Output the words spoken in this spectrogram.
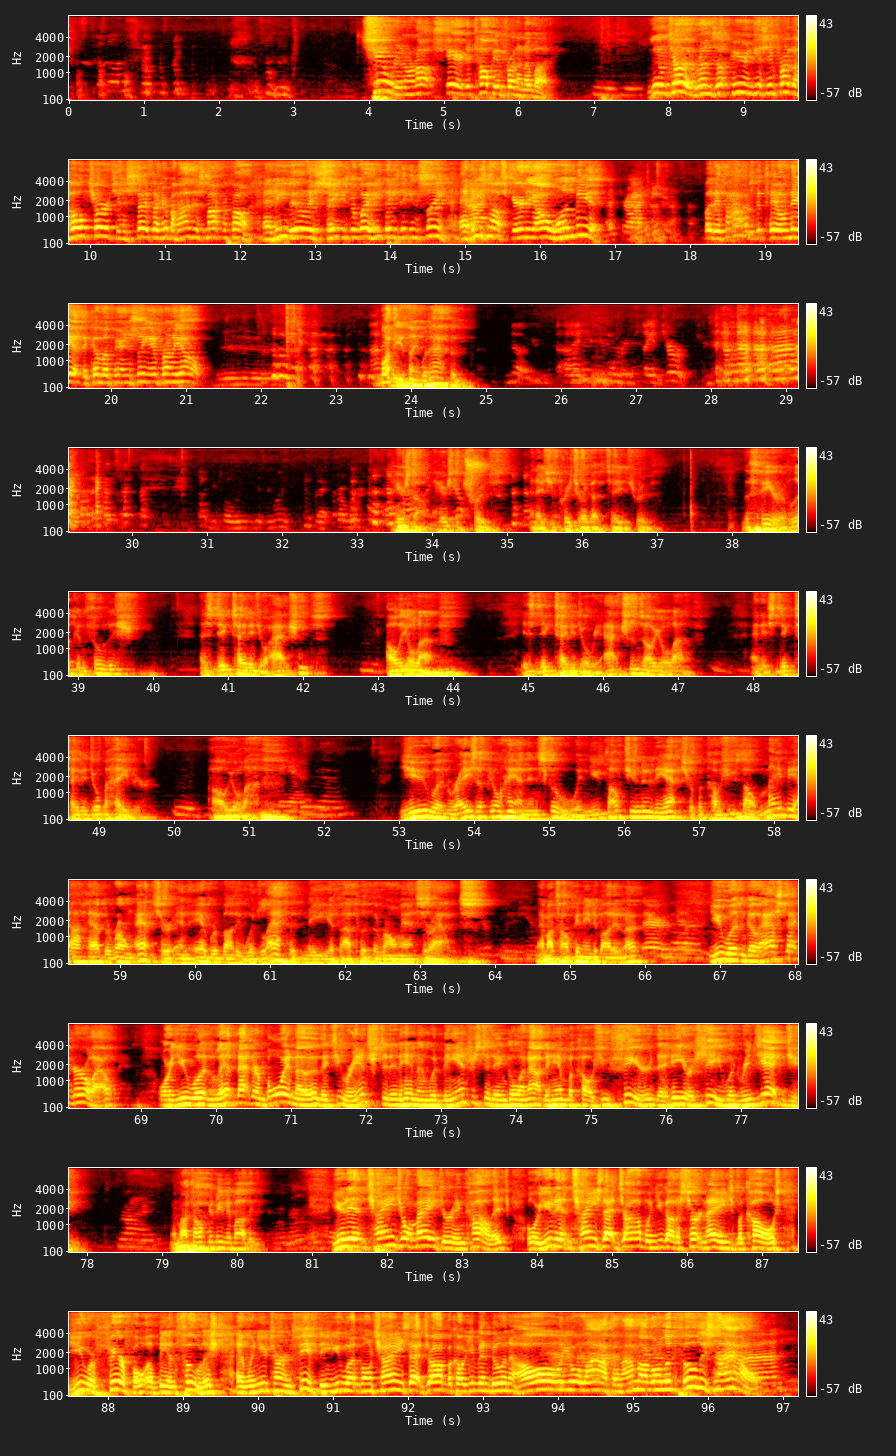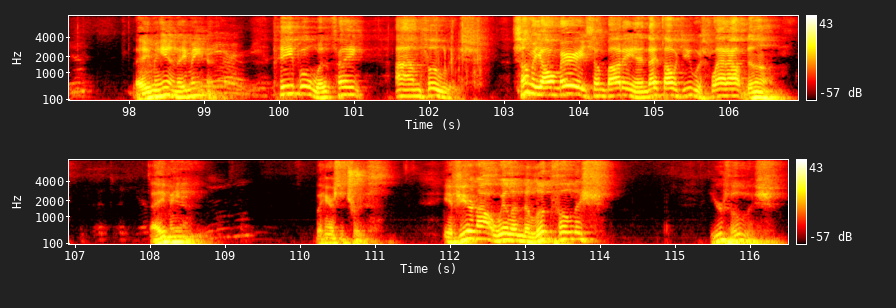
Children are not scared to talk in front of nobody. Little Joe runs up here and gets in front of the whole church and stays there here behind this microphone. And he literally sings the way he thinks he can sing. And he's not scared of y'all one bit. That's right. But if I was to tell Ned to come up here and sing in front of y'all, mm. what do you think would happen? No, I think you want to stay in church. Here's the, here's the truth. And as your preacher, I've got to tell you the truth. The fear of looking foolish has dictated your actions all your life. It's dictated your reactions all your life. And it's dictated your behavior all your life. You wouldn't raise up your hand in school when you thought you knew the answer because you thought maybe I have the wrong answer and everybody would laugh at me if I put the wrong answer out. Am I talking to anybody tonight? You wouldn't go ask that girl out or you wouldn't let that darn boy know that you were interested in him and would be interested in going out to him because you feared that he or she would reject you. Right. Am I talking to anybody? You didn't change your major in college, or you didn't change that job when you got a certain age because you were fearful of being foolish. And when you turned 50, you weren't going to change that job because you've been doing it all of your life. And I'm not going to look foolish now. Amen. Amen. People would think I'm foolish. Some of y'all married somebody and they thought you was flat out dumb. Amen. But here's the truth If you're not willing to look foolish, you're foolish.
